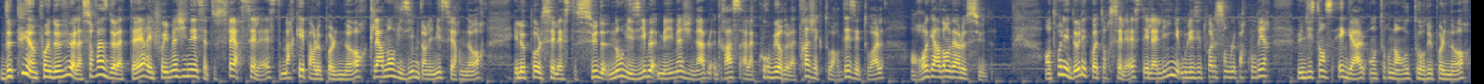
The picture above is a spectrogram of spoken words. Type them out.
Depuis un point de vue à la surface de la Terre, il faut imaginer cette sphère céleste marquée par le pôle nord, clairement visible dans l'hémisphère nord, et le pôle céleste sud, non visible mais imaginable grâce à la courbure de la trajectoire des étoiles en regardant vers le sud. Entre les deux, l'équateur céleste est la ligne où les étoiles semblent parcourir une distance égale en tournant autour du pôle nord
